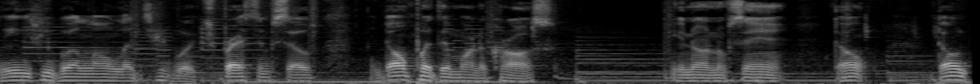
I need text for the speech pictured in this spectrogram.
Leave these people alone. Let these people express themselves, and don't put them on the cross. You know what I'm saying? Don't don't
